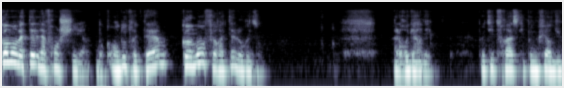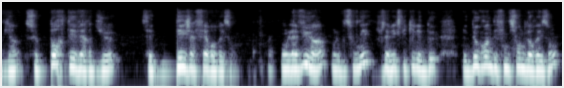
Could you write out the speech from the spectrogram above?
Comment va-t-elle la franchir? Donc, en d'autres termes, comment fera-t-elle oraison Alors, regardez, petite phrase qui peut nous faire du bien se porter vers Dieu, c'est déjà faire oraison. On l'a vu, hein vous vous souvenez? Je vous avais expliqué les deux, grandes définitions de l'oraison.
